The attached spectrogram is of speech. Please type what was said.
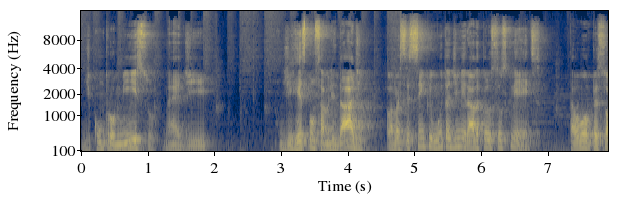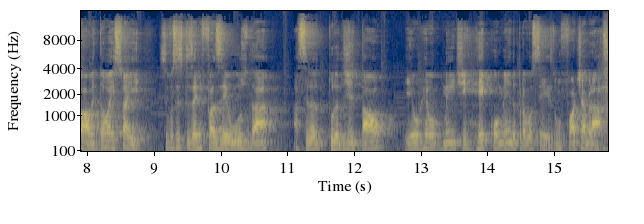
de compromisso, né, de, de responsabilidade, ela vai ser sempre muito admirada pelos seus clientes. Tá bom, pessoal? Então é isso aí. Se vocês quiserem fazer uso da assinatura digital, eu realmente recomendo para vocês. Um forte abraço.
